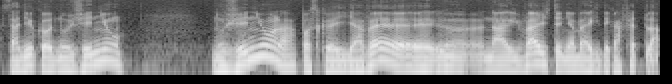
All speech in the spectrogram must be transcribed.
C'est-à-dire que nous génions. Nous génions là, parce qu'il y avait un arrivage, qui était fait là.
